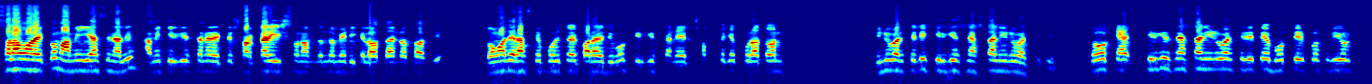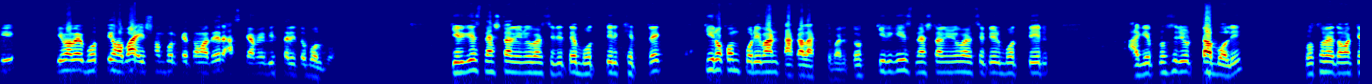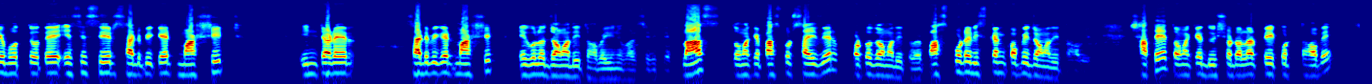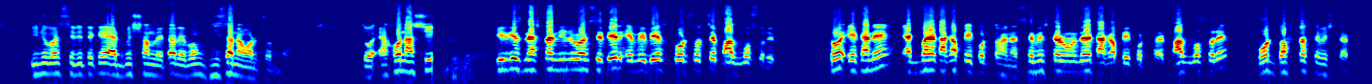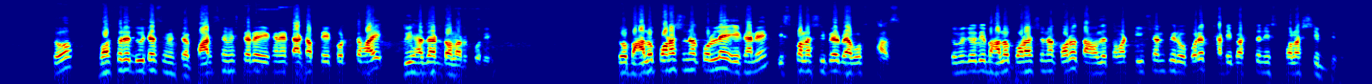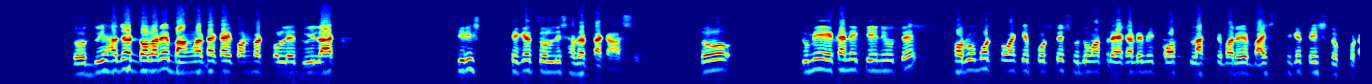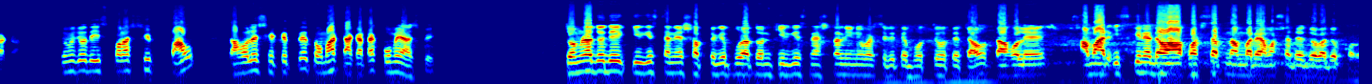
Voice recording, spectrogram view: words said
আসসালামু আলাইকুম, আমি ইয়াসিন আলী। আমি কিরগিজস্তানের একটি সরকারি সুনামধন্য মেডিকেল অধ্যয়নরত আছি। তোমাদের আজকে পরিচয় করাই দিব কিরগিজস্তানের সব থেকে পুরাতন ইউনিভার্সিটি কিরগিজ ন্যাশনাল ইউনিভার্সিটি তো কিরগিজ ন্যাশনাল ইউনিভার্সিটিতে ভর্তির প্রসিডিওর কি? কীভাবে ভর্তি হবা? এই সম্পর্কে তোমাদের আজকে আমি বিস্তারিত বলব। কিরগিজ ন্যাশনাল ইউনিভার্সিটিতে ভর্তির ক্ষেত্রে কি রকম পরিমাণ টাকা লাগতে পারে? তো কিরগিজ ন্যাশনাল ইউনিভার্সিটির ভর্তির আগে প্রসিডিওরটা বলি। প্রথমে তোমাকে ভর্তি হতে এসএসসির সার্টিফিকেট মার্কশিট ইন্টারের সার্টিফিকেট, মার্কশিট, এগুলো জমা দিতে হবে ইউনিভার্সিটিতে। প্লাস তোমাকে পাসপোর্ট সাইজের ফটো জমা দিতে হবে। পাসপোর্টের স্ক্যান কপি জমা দিতে হবে। সাথে তোমাকে দুইশো ডলার পে করতে হবে ইউনিভার্সিটি থেকে অ্যাডমিশন লেটার এবং ভিসা নেওয়ার জন্য। তো এখন আসি কিরগিজ ন্যাশনাল ইউনিভার্সিটির এমবিবিএস কোর্স হচ্ছে পাঁচ বছরের। তো এখানে একবারে টাকা পে করতে হয় না। সেমিস্টার অনুযায়ী টাকা পে করতে হয়। পাঁচ বছরে মোট দশটা সেমিস্টার। তো বছরে দুইটা সেমিস্টার। পার সেমিস্টারে এখানে টাকা পে করতে হয় দুই হাজার ডলার করে। তো ভালো পড়াশোনা করলে এখানে স্কলারশিপের ব্যবস্থা আছে। তুমি যদি ভালো পড়াশোনা করো, তাহলে তোমার টিউশন ফির উপরে থার্টি পার্সেন্ট স্কলারশিপ দেবে। তো দুই হাজার ডলারে বাংলা টাকায় কনভার্ট করলে দুই লাখ তিরিশ থেকে চল্লিশ হাজার টাকা আসে। তো তুমি এখানে কে নিউতে সর্বমোট তোমাকে পড়তে শুধুমাত্র একাডেমিক কস্ট লাগতে পারে বাইশ থেকে তেইশ লক্ষ টাকা। তুমি যদি স্কলারশিপ পাও, তাহলে সেক্ষেত্রে তোমার টাকাটা কমে আসবে। তোমরা যদি কিরগিজস্তানের সব থেকে পুরাতন কিরগিজ ন্যাশনাল ইউনিভার্সিটিতে ভর্তি হতে চাও, তাহলে আমার স্ক্রিনে দেওয়া হোয়াটসঅ্যাপ নাম্বারে আমার সাথে যোগাযোগ করো।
